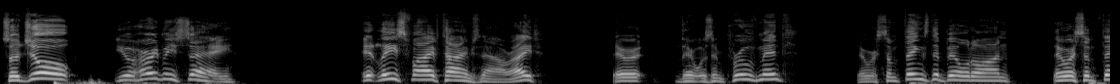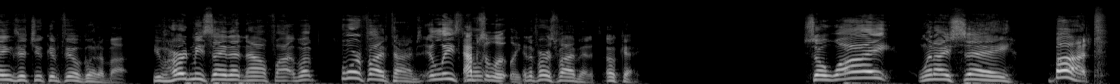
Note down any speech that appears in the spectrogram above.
So, Joel, you heard me say at least five times now, right? There, there was improvement. There were some things to build on. There were some things that you can feel good about. You've heard me say that now five, about four or five times, at least. Absolutely. In the first five minutes. Okay. So why, when I say, but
